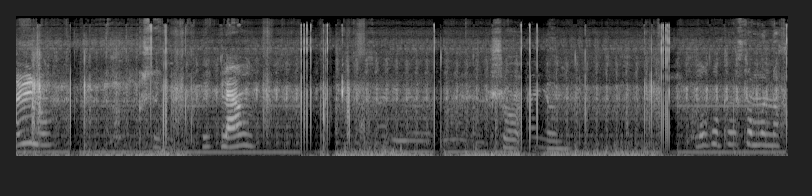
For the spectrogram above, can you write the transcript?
Ayun oh. Kasi, wait lang. So, ayun. Magpupost naman ako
